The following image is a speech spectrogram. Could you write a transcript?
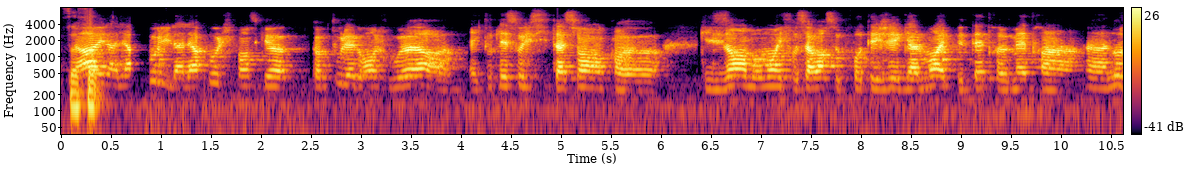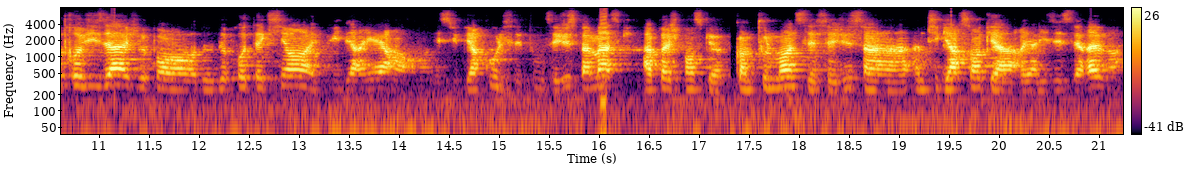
Ça ah, fait. il a l'air cool il a l'air cool je pense que comme tous les grands joueurs euh, avec toutes les sollicitations qu'ils ont à un moment il faut savoir se protéger également et peut-être mettre un, un autre visage de, de protection et puis derrière on est super cool c'est tout c'est juste un masque après je pense que comme tout le monde c'est c'est juste un, un petit garçon qui a réalisé ses rêves hein.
